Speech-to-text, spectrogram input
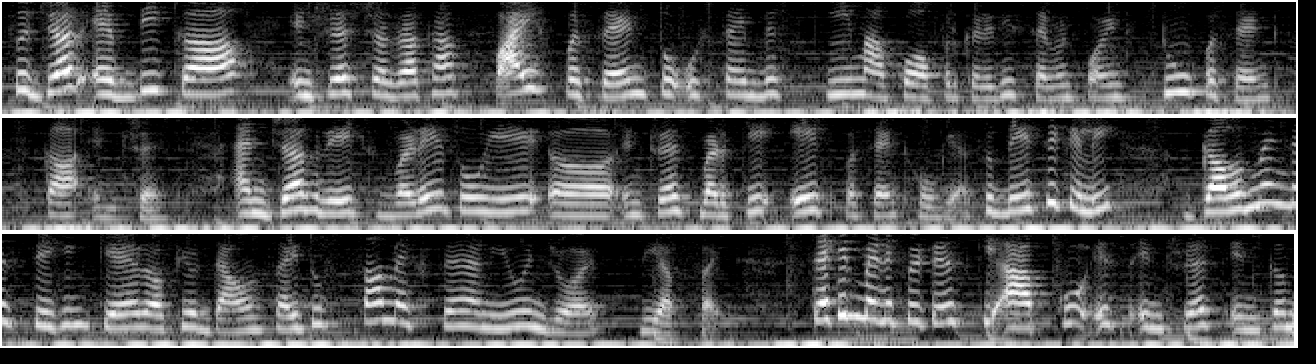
सो so जब एफडी का इंटरेस्ट चल रहा था फाइव तो उस टाइम पे स्कीम आपको ऑफ़र करी थी सेवन का इंटरेस्ट एंड जब रेट्स बढ़े तो ये इंटरेस्ट बढ़ के एट परसेंट हो गया. So basically government is taking care of your downside to some extent and you enjoy the upside second benefit is कि आपको इस इंटरेस्ट इनकम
